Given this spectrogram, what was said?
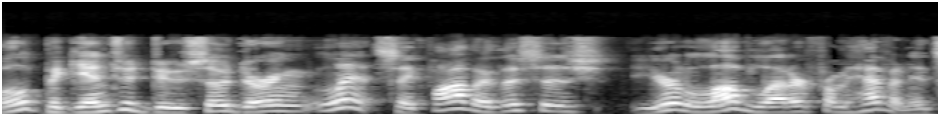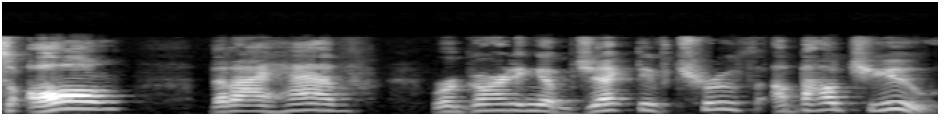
well, begin to do so during Lent. Say, Father, this is your love letter from heaven. It's all that I have regarding objective truth about you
